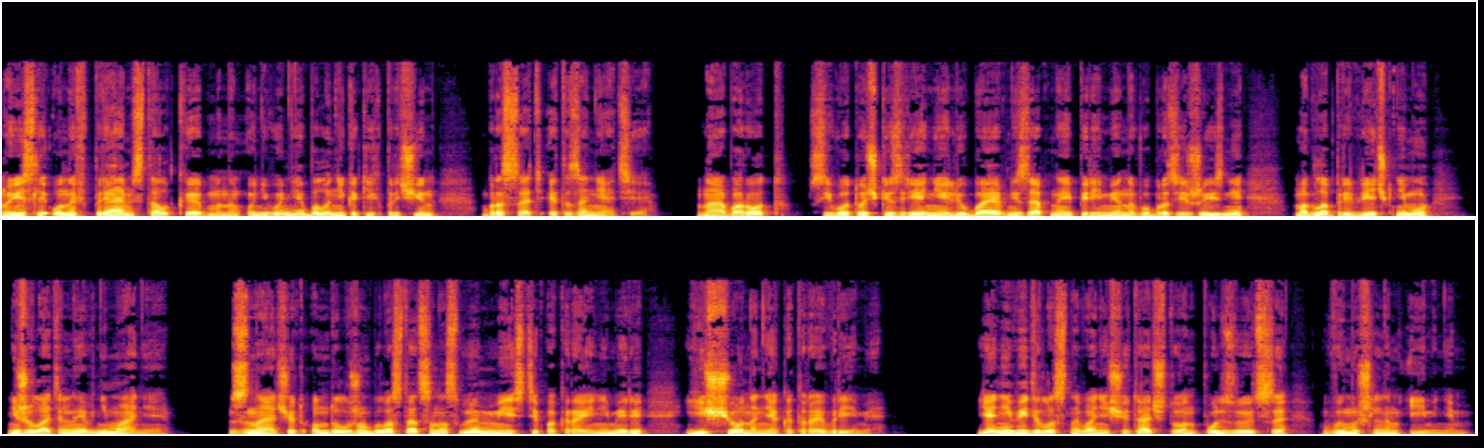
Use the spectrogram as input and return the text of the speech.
Но если он и впрямь стал кэбманом, у него не было никаких причин бросать это занятие. Наоборот, с его точки зрения, любая внезапная перемена в образе жизни могла привлечь к нему нежелательное внимание. Значит, он должен был остаться на своем месте, по крайней мере, еще на некоторое время. Я не видел оснований считать, что он пользуется вымышленным именем.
